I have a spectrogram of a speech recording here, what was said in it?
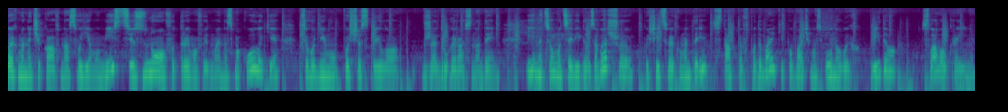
Олег мене чекав на своєму місці, знов отримав від мене смаколики. Сьогодні йому пощастило вже другий раз на день. І на цьому це відео завершую. Пишіть свої коментарі, ставте вподобайки. Побачимось у нових відео. Слава Україні!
